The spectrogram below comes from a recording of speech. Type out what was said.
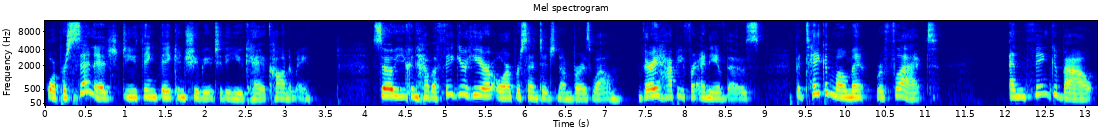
or percentage do you think they contribute to the UK economy? So you can have a figure here or a percentage number as well. Very happy for any of those. But take a moment, reflect, and think about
